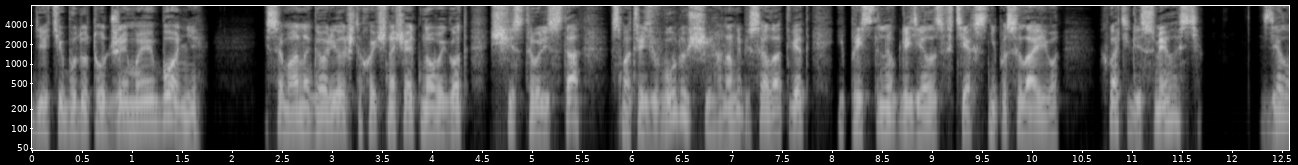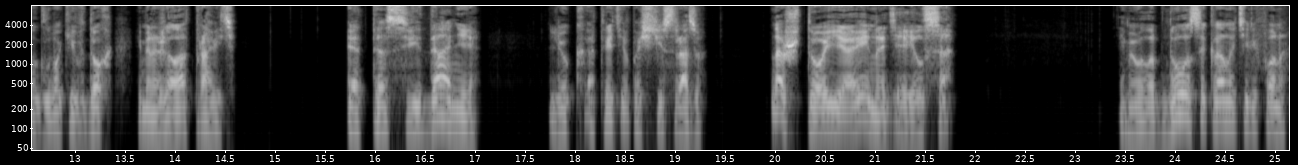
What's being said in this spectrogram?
«Дети будут у Джима и Бонни. И сама она говорила, что хочет начать Новый год с чистого листа, смотреть в будущее. Она написала ответ и пристально вгляделась в текст, не посылая его. Хватит ли смелости? Сделала глубокий вдох и нажала «Отправить». «Это свидание», — Люк ответил почти сразу. «На что я и надеялся». Эми улыбнулась экрану телефона.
